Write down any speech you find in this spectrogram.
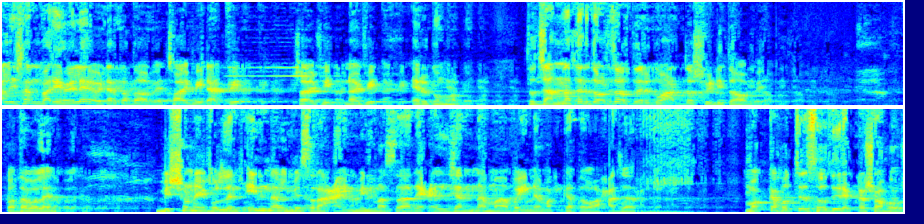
আলিশান বাড়ি হইলে ওইটার কত হবে? ছয় ফিট আট ফিট ছয় ফিট নয় ফিট এরকম হবে। তো জান্নাতের দরজাও তো এরকম আট, দশ ফিটই তো হবে। কথা বলেন। বিশ্ব নেই বললেন, ইন্নাল মিসরা আইন মিন মাসারে আল জান্নাহ মা বাইনা মাক্কা ওয়া হাজার। মক্কা হচ্ছে সৌদির একটা শহর।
